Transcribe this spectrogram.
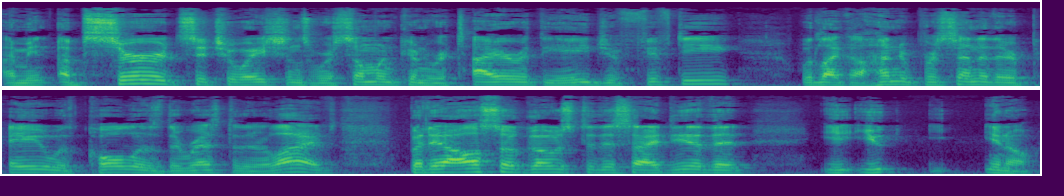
I mean, absurd situations where someone can retire at the age of 50 with like 100% of their pay with COLAs the rest of their lives. But it also goes to this idea that you, you, you know,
